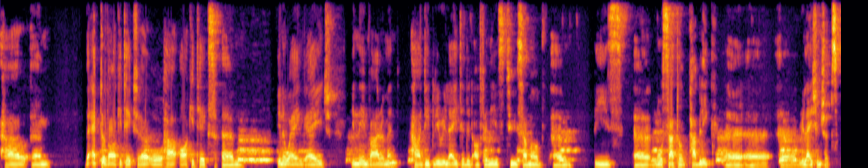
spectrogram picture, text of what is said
how um, the act of architecture or how architects, um, in a way, engage in the environment, how deeply related it often is to some of um, these uh, more subtle public uh, uh, uh relationships.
